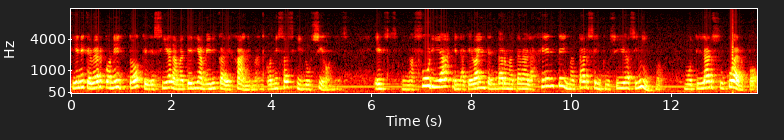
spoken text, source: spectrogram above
tiene que ver con esto que decía la materia médica de Hahnemann, con esas ilusiones. Es una furia en la que va a intentar matar a la gente y matarse inclusive a sí mismo, mutilar su cuerpo,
